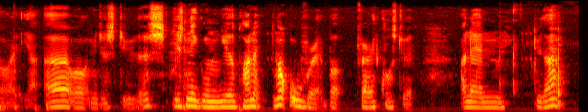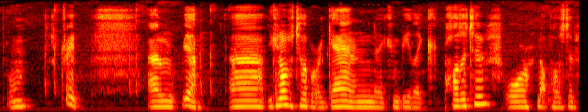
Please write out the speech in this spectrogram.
Alright, yeah. Uh well let me just do this. You just need to go near the planet. Not over it, but very close to it. And then do that. Boom. Trade. Um, yeah, uh, you can also teleport again, it can be like positive or not positive.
